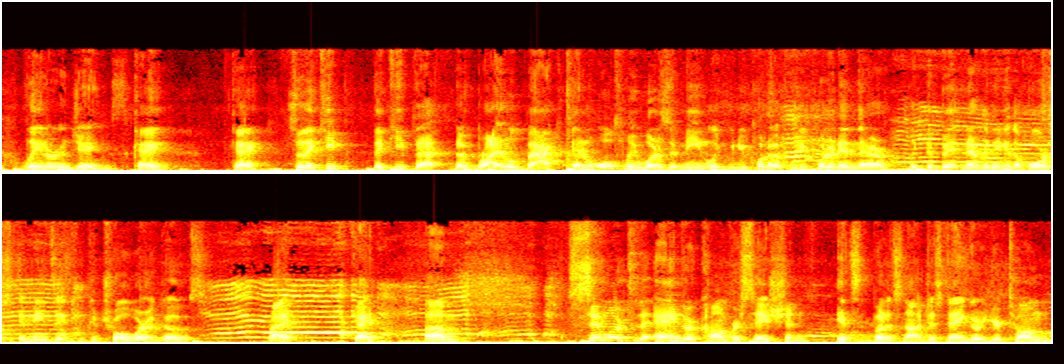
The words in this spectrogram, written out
later in James. Okay, okay. So they keep they keep that the bridled back, and ultimately, what does it mean? Like when you put a when you put it in there, like the bit and everything in the horse, it means it can control where it goes, right? Okay. Um, similar to the anger conversation, it's but it's not just anger. Your tongue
